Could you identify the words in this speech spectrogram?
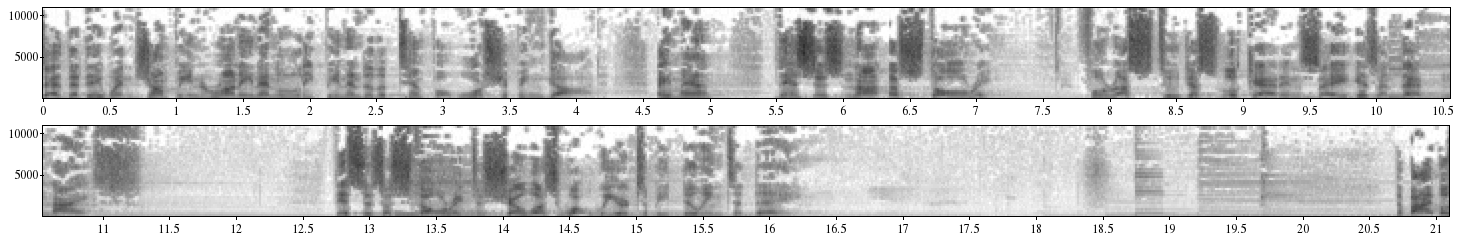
said that they went jumping, running, and leaping into the temple, worshiping God. Amen. This is not a story for us to just look at and say, Isn't that nice? This is a story to show us what we are to be doing today. The Bible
